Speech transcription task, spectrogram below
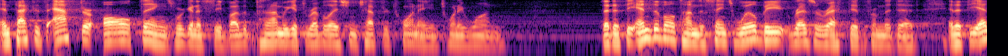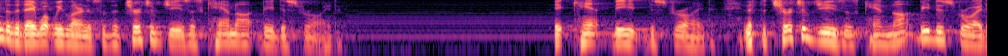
In fact, it's after all things we're going to see by the time we get to Revelation chapter 20 and 21. That at the end of all time, the saints will be resurrected from the dead. And at the end of the day, what we learn is that the church of Jesus cannot be destroyed. It can't be destroyed. And if the Church of Jesus cannot be destroyed,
